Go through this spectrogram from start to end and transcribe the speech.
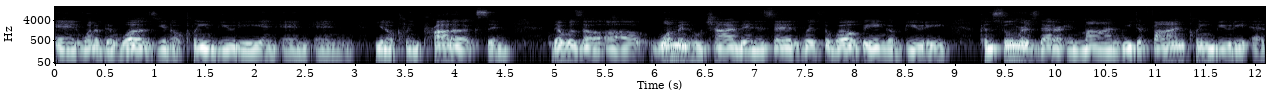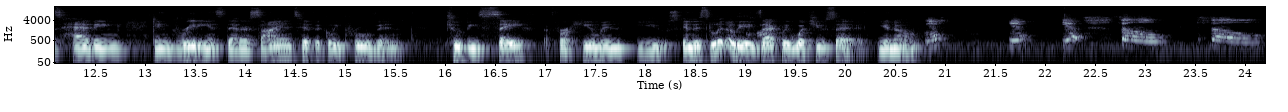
And one of them was, you know, clean beauty and, and, and you know, clean products. And there was a, a woman who chimed in and said, with the well being of beauty, consumers that are in mind, we define clean beauty as having ingredients that are scientifically proven to be safe for human use. And it's literally uh-huh. exactly what you said, you know? Yeah, yeah, yep. So, so,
